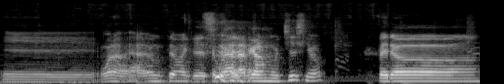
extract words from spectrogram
Y bueno, es un tema que se puede alargar muchísimo, pero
